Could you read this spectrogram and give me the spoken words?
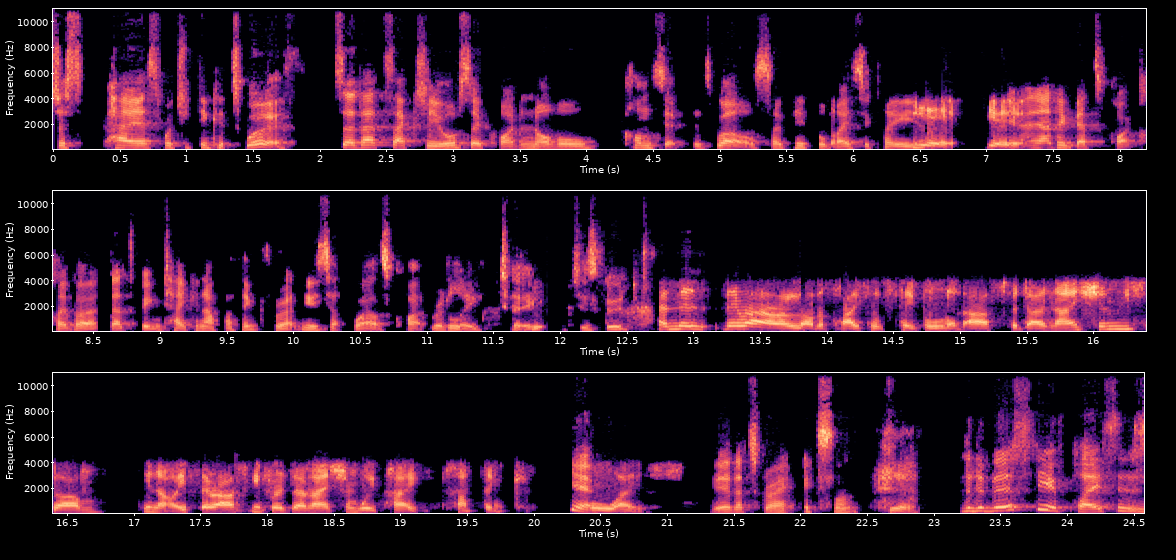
just pay us what you think it's worth. So that's actually also quite a novel concept as well. So people basically, uh, Yeah. Yeah. yeah, and I think that's quite clever. That's being taken up, I think, throughout New South Wales quite readily too, which is good. And there, there are a lot of places, people that ask for donations. Um, you know, if they're asking for a donation, we pay something Yeah. always. Yeah, that's great. Excellent. Yeah. The diversity of places,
